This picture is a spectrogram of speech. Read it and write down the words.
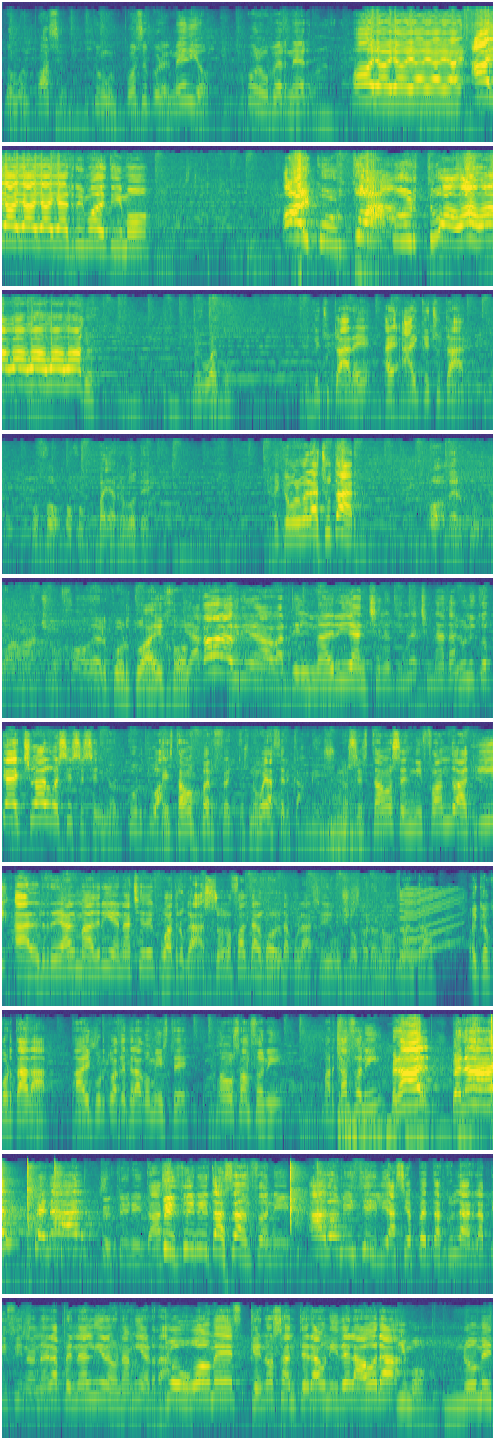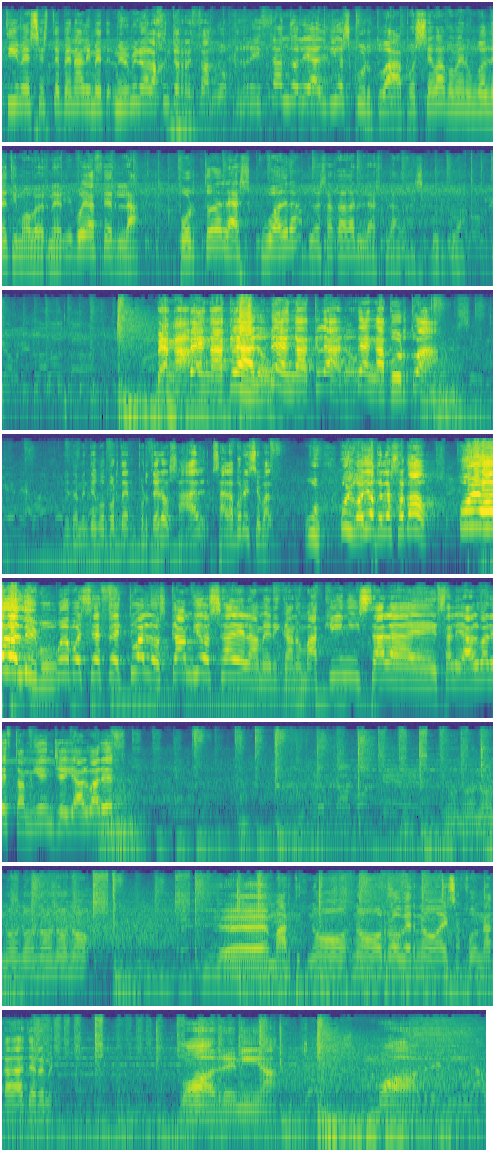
¡Qué buen pase! ¡Qué buen pase por el medio! Bueno, Werner. ¡Ay, ay, ay, ay, ay! ¡Ay, ay, ay, ay! El ritmo de Timo. ¡Ay, Courtois! ¡Courtois! ¡Va, va, va, va, va! va. No hay hueco. Hay que chutar, ¿eh? Hay, hay que chutar. Ojo, ojo, vaya rebote Hay que volver a chutar Joder, Courtois, macho Joder, Courtois, hijo Y acaba la primera parte El Madrid Ancelotti no ha hecho nada El único que ha hecho algo es ese señor, Courtois Estamos perfectos, no voy a hacer cambios Nos estamos esnifando aquí al Real Madrid en HD 4K Solo falta el gol Espectacular, sería un show, pero no, no ha entrado ¡Ay, qué cortada! ¡Ay, Courtois, que te la comiste! Vamos, Anthony Marc Anthony. Penal, penal, penal. Piscinitas. Piscinitas Anthony. A domicilio. Así espectacular. La piscina no era penal ni era una mierda. Joe Gómez, que no se ha enterado ni de la hora. Timo, no me times este penal y me. Mira, mira la gente rezando. Rezándole al dios Courtois. Pues se va a comer un gol de Timo Werner. Y voy a hacerla por toda la escuadra. Y vas a cagar en las bragas, Courtois. ¡Venga! ¡Venga, claro! ¡Venga, claro! ¡Venga, Courtois! Yo también tengo portero. Portero, sal. Sal por ese balón. ¡Uh! ¡Uy, yo que lo ha salvado! ¡Uy, ahora el Dibu! Bueno, pues se efectúan los cambios. Sale el americano McKinney, sale, sale Álvarez también, Jay Álvarez. No, no, no, no, no. Bien, Martín. No, no, Robert, no. Esa fue una cada de rem... Madre mía. Madre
